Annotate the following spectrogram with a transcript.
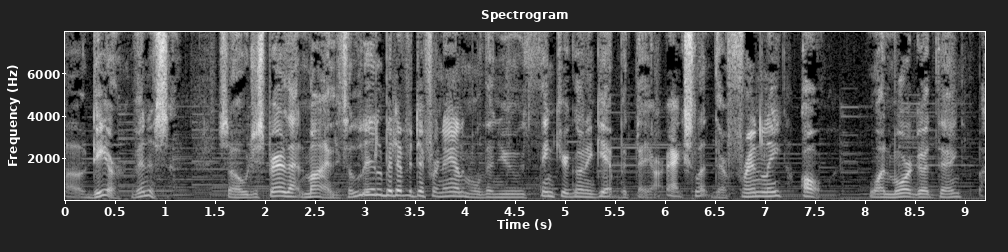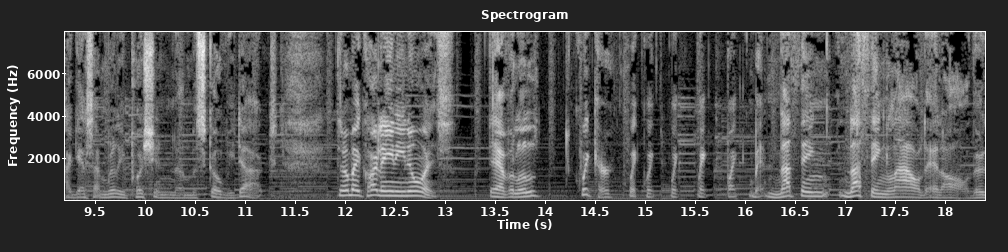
uh, deer, venison. So just bear that in mind. It's a little bit of a different animal than you think you're going to get, but they are excellent. They're friendly. Oh, one more good thing. I guess I'm really pushing uh, Muscovy ducks. They don't make hardly any noise. They have a little quicker, quick, quick, quick, quick, quick, but nothing, nothing loud at all. They're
